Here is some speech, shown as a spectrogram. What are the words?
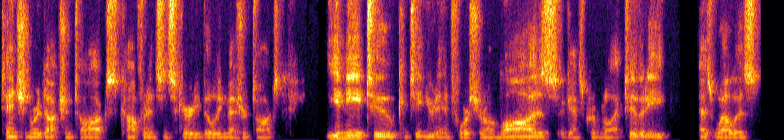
tension reduction talks, confidence and security building measure talks. You need to continue to enforce your own laws against criminal activity, as well as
